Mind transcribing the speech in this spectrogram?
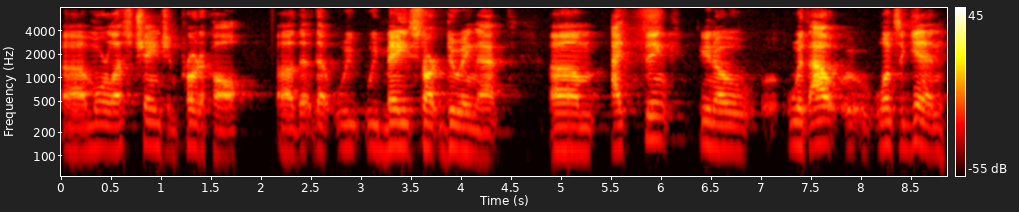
uh, more or less change in protocol uh, that that we we may start doing that. Um, I think you know without once again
